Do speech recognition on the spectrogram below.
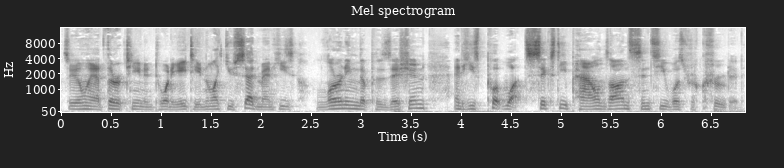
so he only had 13 in 2018. And like you said, man, he's learning the position and he's put what 60 pounds on since he was recruited.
